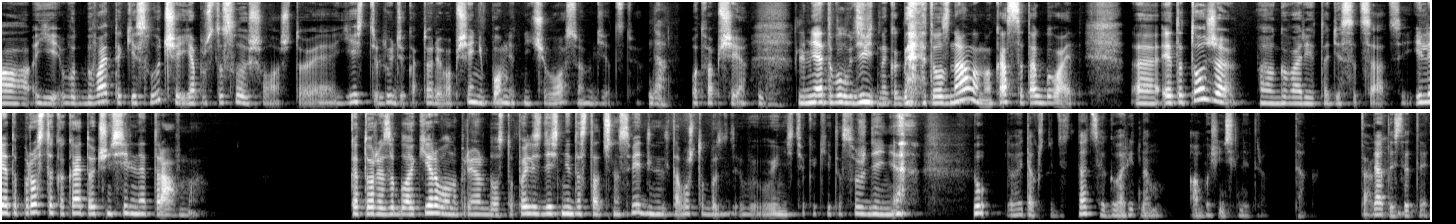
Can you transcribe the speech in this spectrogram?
А, и вот бывают такие случаи, я просто слышала, что э, есть люди, которые вообще не помнят ничего о своем детстве. Да. Вот вообще. Да. Для меня это было удивительно, когда я это узнала, но оказывается так бывает. Э, это тоже э, говорит о диссоциации? Или это просто какая-то очень сильная травма? который заблокировал, например, доступ. Или здесь недостаточно сведений для того, чтобы вынести какие-то суждения. Ну, давай так, что диссертация говорит нам об очень сильной травме. Так. так. Да, то есть это...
